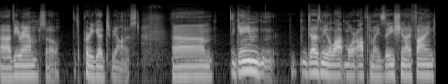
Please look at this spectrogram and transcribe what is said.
uh, VRAM, so it's pretty good to be honest. Um, the game does need a lot more optimization, I find.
